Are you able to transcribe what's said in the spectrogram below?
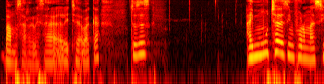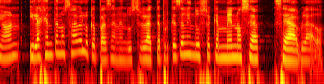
vamos a regresar a la leche de vaca. Entonces, hay mucha desinformación y la gente no sabe lo que pasa en la industria láctea porque es de la industria que menos se ha, se ha hablado.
